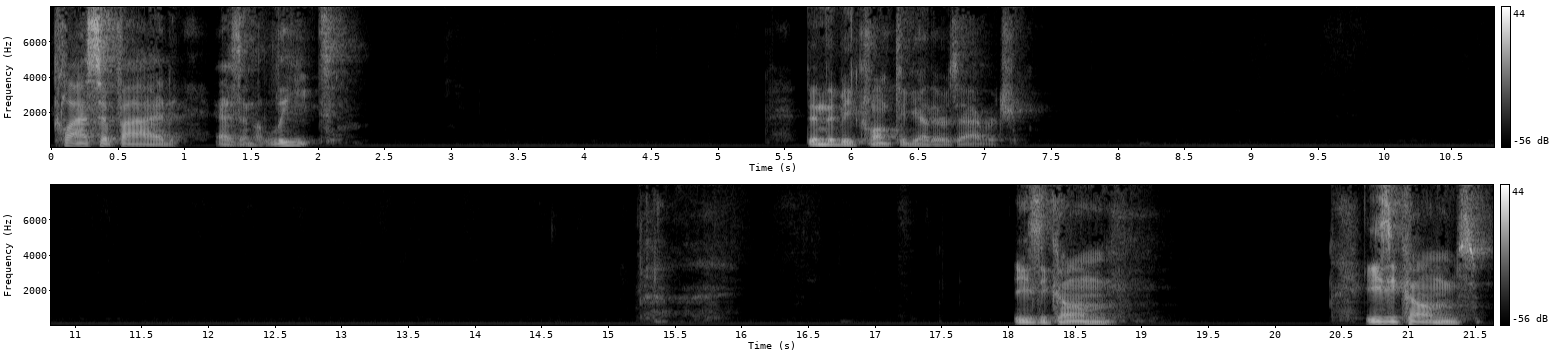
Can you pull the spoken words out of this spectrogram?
classified as an elite, than to be clumped together as average. Easy come, easy comes,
